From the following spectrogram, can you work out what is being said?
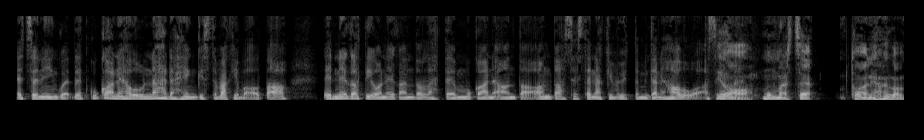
että, se niinku, että, että kukaan ei halua nähdä henkistä väkivaltaa. Että negatioon ei kannata lähteä mukaan ja antaa, antaa se sitä näkyvyyttä, mitä ne haluaa sille. Joo, mun mielestä se Tuo on ihan hyvä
